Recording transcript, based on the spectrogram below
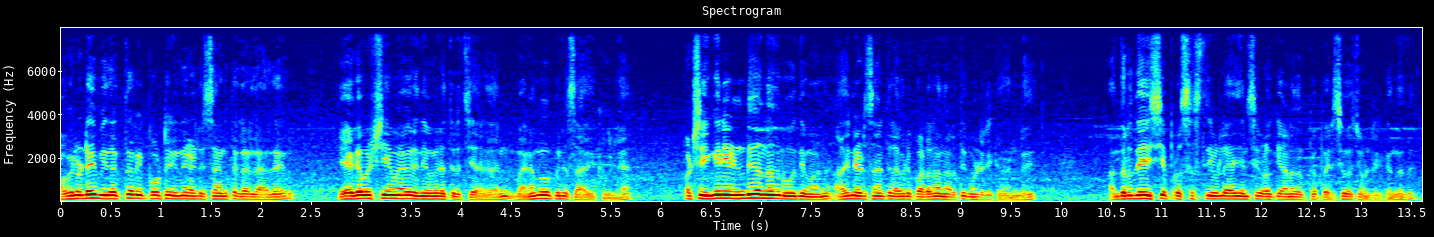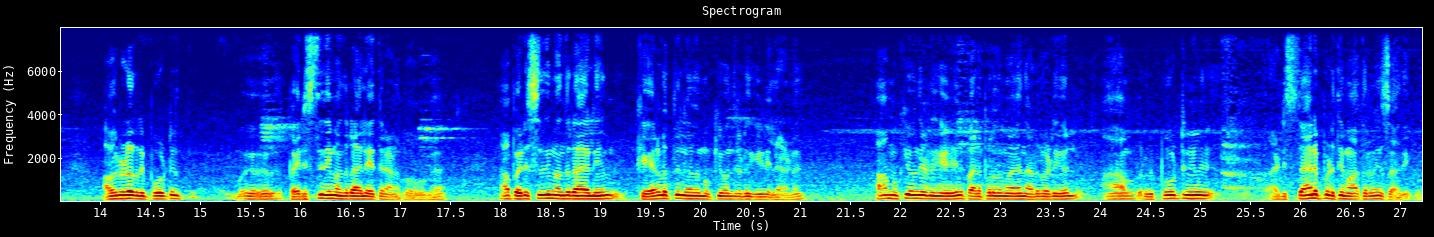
അവരുടെ വിദഗ്ധ റിപ്പോർട്ടിന്റെ അടിസ്ഥാനത്തിലല്ലാതെ ഏകപക്ഷീയമായ ഒരു നിയമനത്തിൽ ചേരാൻ വനംവകുപ്പിന് സാധിക്കില്ല. പക്ഷേ ഇങ്ങനെയുണ്ട് എന്നത് ബോധ്യമാണ്. അതിന്റെ അടിസ്ഥാനത്തിൽ അവർ പഠനം നടത്തിക്കൊണ്ടിരിക്കുന്നുണ്ട്. അന്തർദേശീയ പ്രശസ്തിയുള്ള ഏജൻസികളൊക്കെയാണ് അതൊക്കെ പരിശോധിച്ചുകൊണ്ടിരിക്കുന്നത്. അവരുടെ റിപ്പോർട്ട് പരിസ്ഥിതി മന്ത്രാലയത്തിനാണ് പോവുക. ആ പരിസ്ഥിതി മന്ത്രാലയം കേരളത്തിൽ അത് മുഖ്യമന്ത്രിയുടെ കീഴിലാണ്. ആ മുഖ്യമന്ത്രിയുടെ കീഴിൽ ഫലപ്രദമായ നടപടികൾ ആ റിപ്പോർട്ടിന് അടിസ്ഥാനപ്പെടുത്തി മാത്രമേ സാധിക്കൂ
